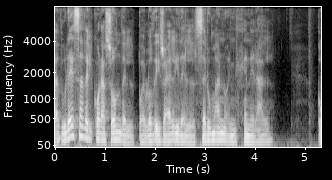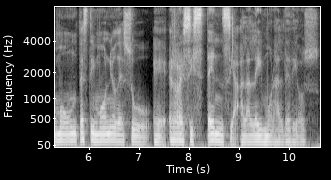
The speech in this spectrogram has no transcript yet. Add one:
la dureza del corazón del pueblo de Israel y del ser humano en general, como un testimonio de su eh, resistencia a la ley moral de Dios,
